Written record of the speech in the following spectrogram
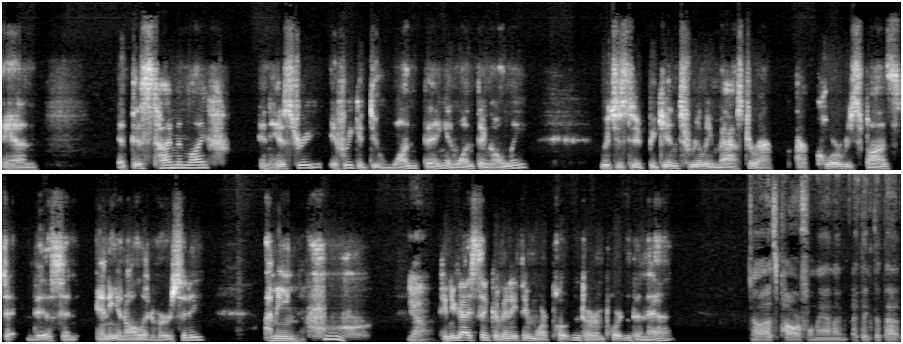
and at this time in life in history if we could do one thing and one thing only which is to begin to really master our our core response to this and any and all adversity I mean, whew. yeah. Can you guys think of anything more potent or important than that? Oh, that's powerful, man. I, I think that that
